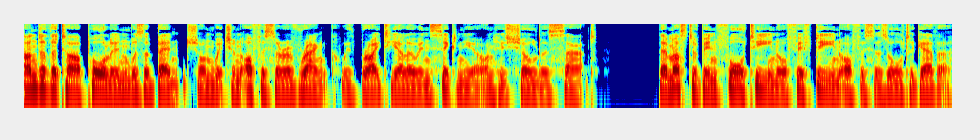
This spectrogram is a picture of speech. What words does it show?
Under the tarpaulin was a bench on which an officer of rank with bright yellow insignia on his shoulders sat. There must have been fourteen or fifteen officers altogether,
